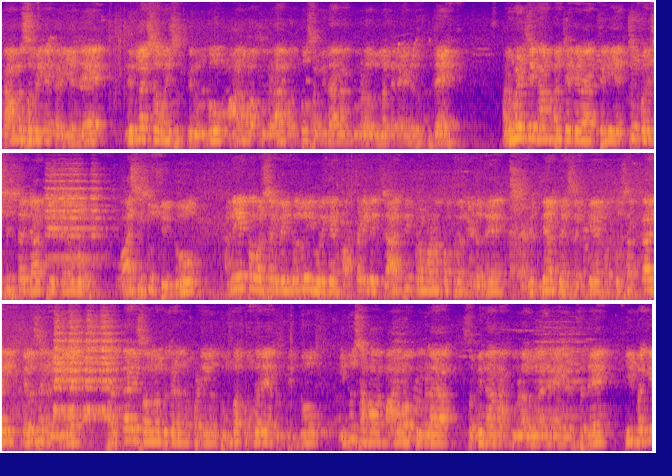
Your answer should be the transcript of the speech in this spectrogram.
ಗ್ರಾಮ ಸಭೆಗೆ ಕರೆಯದೆ ನಿರ್ಲಕ್ಷ್ಯ ವಹಿಸುತ್ತಿರುವುದು ಮಾನವ ಹಕ್ಕುಗಳ ಮತ್ತು ಸಂವಿಧಾನ ಹಕ್ಕುಗಳ ಉಲ್ಲಂಘನೆಯಾಗಿರುತ್ತದೆ. ಅರಬಳ್ಳಿ ಗ್ರಾಮ ಪಂಚಾಯತಿ ವ್ಯಾಪ್ತಿಯಲ್ಲಿ ಹೆಚ್ಚು ಪರಿಶಿಷ್ಟ ಜಾತಿಯ ಜನರು ವಾಸಿಸುತ್ತಿದ್ದು ಅನೇಕ ವರ್ಷಗಳಿಂದಲೂ ಇವರಿಗೆ ಮಕ್ಕಳಿಗೆ ಜಾತಿ ಪ್ರಮಾಣ ಪತ್ರ ನೀಡದೆ ವಿದ್ಯಾಭ್ಯಾಸಕ್ಕೆ ಮತ್ತು ಸರ್ಕಾರಿ ಕೆಲಸಗಳಿಗೆ ಸರ್ಕಾರಿ ಸೌಲಭ್ಯಗಳನ್ನು ಪಡೆಯಲು ತುಂಬಾ ತೊಂದರೆಯಾಗುತ್ತಿದ್ದು, ಇದು ಸಹ ಮಾನವ ಹಕ್ಕುಗಳ ಸಂವಿಧಾನ ಹಕ್ಕುಗಳ ಉಲ್ಲಂಘನೆಯಾಗಿರುತ್ತದೆ. ಈ ಬಗ್ಗೆ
